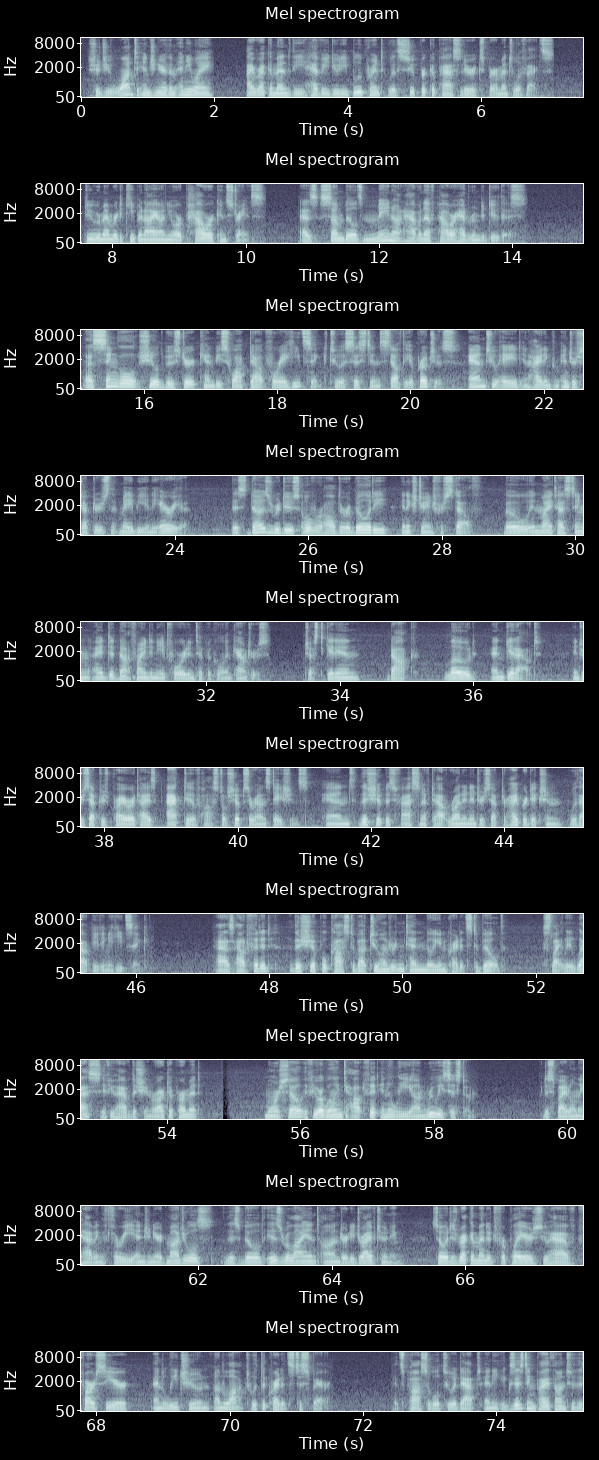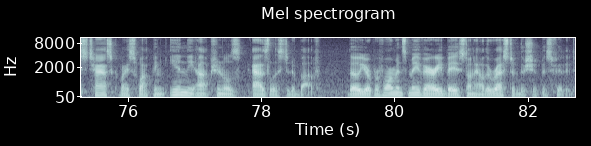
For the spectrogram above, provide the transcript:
Should you want to engineer them anyway, I recommend the heavy-duty blueprint with supercapacitor experimental effects. Do remember to keep an eye on your power constraints, as some builds may not have enough power headroom to do this. A single shield booster can be swapped out for a heatsink to assist in stealthy approaches, and to aid in hiding from interceptors that may be in the area. This does reduce overall durability in exchange for stealth, though in my testing I did not find a need for it in typical encounters. Just get in, dock, load, and get out. Interceptors prioritize active hostile ships around stations, and this ship is fast enough to outrun an interceptor hyperdiction without needing a heatsink. As outfitted, this ship will cost about 210 million credits to build, slightly less if you have the Shinrarta permit, more so if you are willing to outfit in a Li Yong-Rui system. Despite only having three engineered modules, this build is reliant on dirty drive tuning, so it is recommended for players who have Farseer and Lei Cheung unlocked with the credits to spare. It's possible to adapt any existing Python to this task by swapping in the optionals as listed above, though your performance may vary based on how the rest of the ship is fitted.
